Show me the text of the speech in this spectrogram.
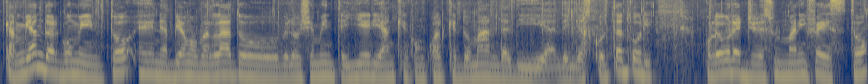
Cambiando argomento, eh, ne abbiamo parlato velocemente ieri anche con qualche domanda di, eh, degli ascoltatori, volevo leggere sul manifesto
